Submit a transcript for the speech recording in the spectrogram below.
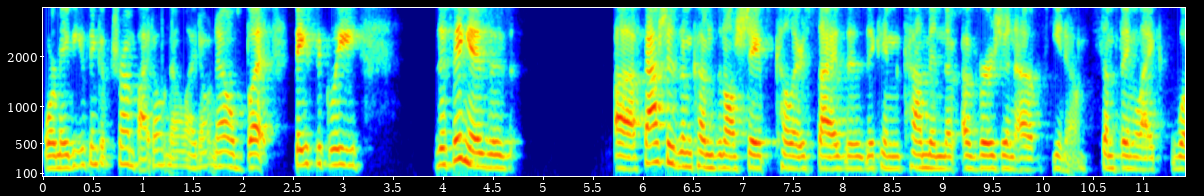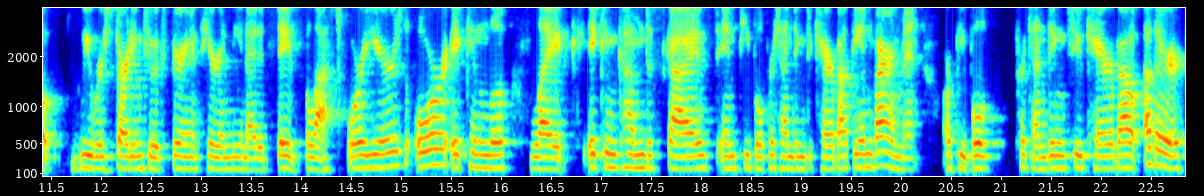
or maybe you think of Trump. I don't know. I don't know. But basically, the thing is, is uh, fascism comes in all shapes, colors, sizes. It can come in the, a version of, you know, something like what we were starting to experience here in the United States the last four years, or it can look like it can come disguised in people pretending to care about the environment or people pretending to care about other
